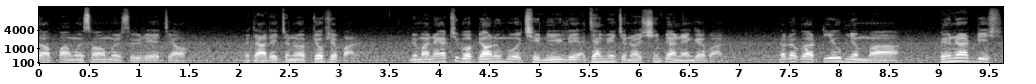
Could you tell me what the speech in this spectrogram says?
စွာပါဝင်ဆောင်ရွက်ဆိုတဲ့အကြောင်းအဲ ဒါလည်းကျွန်တော်ပြောဖြစ်ပါတယ်မြန်မာနိုင်ငံဖြစ်ပေါ်ပြောင်းလဲမှုအခြေအနေလေးအကြမ်းမြင့်ကျွန်တော်ရှင်းပြနိုင်ခဲ့ပါတယ်နောက်တစ်ခါတရုတ်မြန်မာဘင်္ဂလားဒေ့ရှ်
